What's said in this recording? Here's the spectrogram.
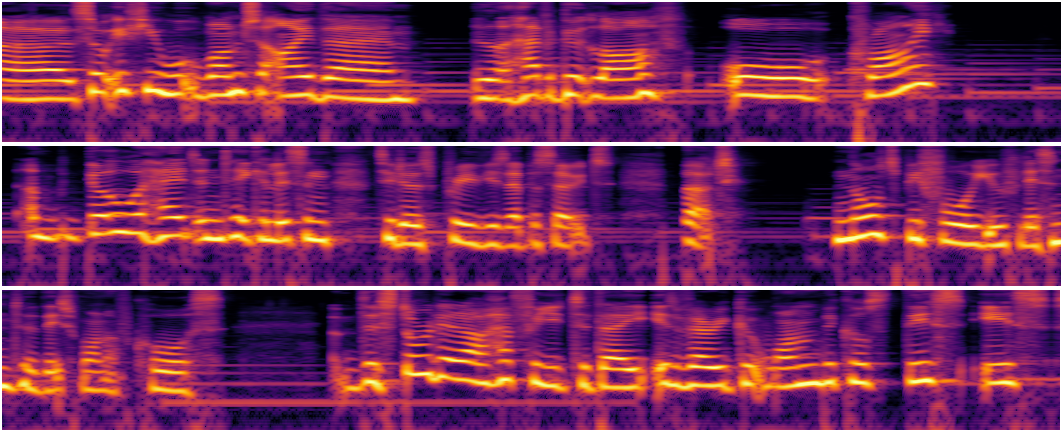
uh, so if you want to either have a good laugh or cry, um, go ahead and take a listen to those previous episodes. But not before you've listened to this one, of course. The story that I have for you today is a very good one because this is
